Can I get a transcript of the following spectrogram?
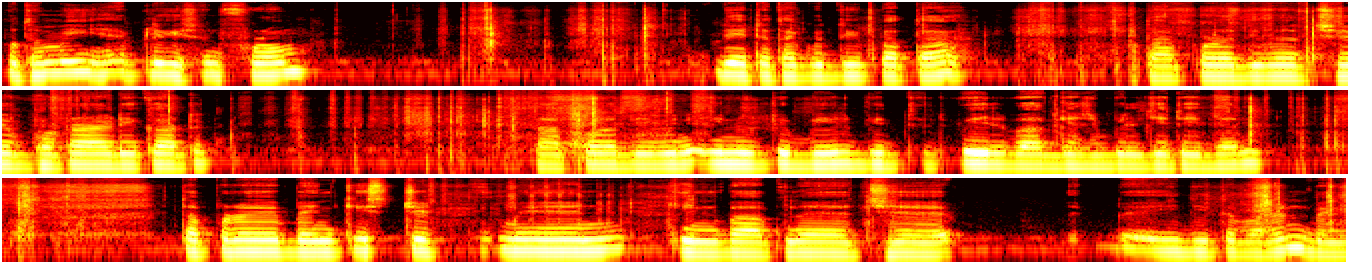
প্রথমেই অ্যাপ্লিকেশন ফর্ম এটা থাকবে দুই পাতা, তারপরে দিবেন হচ্ছে ভোটার আইডি কার্ড তারপরে দিবেন ইউনিটি বিল, বিদ্যুৎ বিল বা গ্যাস বিল যেটাই দেন। তারপরে ব্যাংক স্টেটমেন্ট কিংবা আপনার হচ্ছে এই দিতে পারেন ব্যাংক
